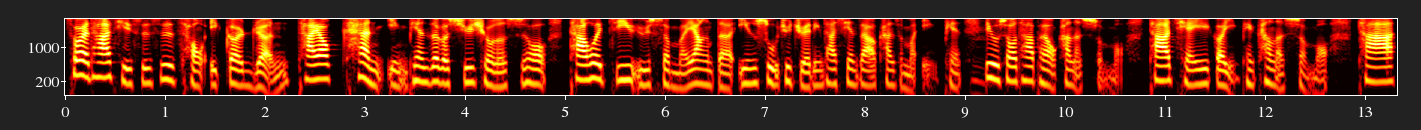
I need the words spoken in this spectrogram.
所以他其实是从一个人他要看影片这个需求的时候，他会基于什么样的因素去决定他现在要看什么影片？例如说他朋友看了什么，他前一个影片看了什么，他。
